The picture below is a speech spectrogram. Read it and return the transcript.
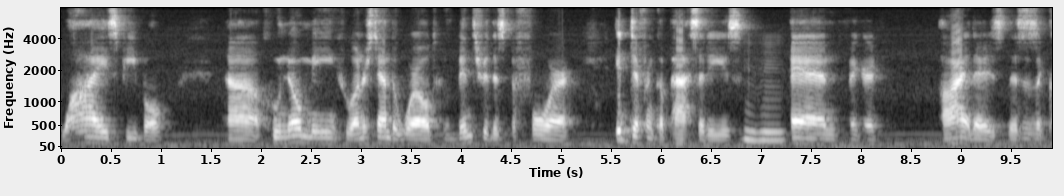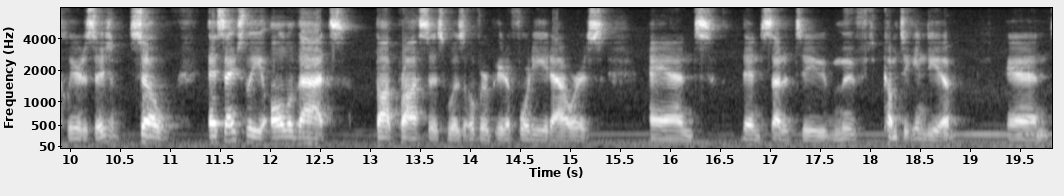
wise people uh, who know me, who understand the world, who've been through this before in different capacities, Mhm. and figured, all right, there's this is a clear decision. So essentially, all of that thought process was over a period of 48 hours, and then decided to move, come to India, and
